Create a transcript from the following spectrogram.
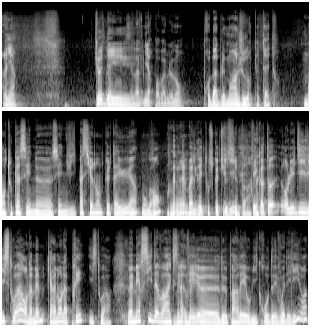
Rien. Que des... Ça va venir probablement. Probablement un jour, peut-être. Bon, en tout cas, c'est une, c'est une vie passionnante que tu as eue, hein, mon grand, Ouais. malgré tout ce que tu Je dis. sais pas. Et quand on, on lui dit l'histoire, on a même carrément la préhistoire. Bah, merci d'avoir accepté Bah oui. euh, de parler au micro des Voix des Livres.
